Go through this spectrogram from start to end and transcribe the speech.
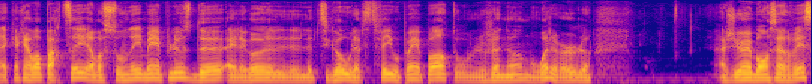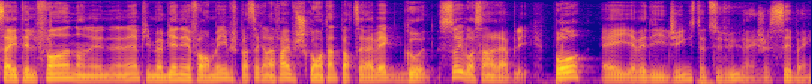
euh, quand elle va partir, elle va se souvenir bien plus de hey, le gars, le petit gars ou la petite fille, ou peu importe, ou le jeune homme, ou whatever, là. Ah, J'ai eu un bon service, ça a été le fun, on a, puis il m'a bien informé, puis je suis parti avec en affaire, puis je suis content de partir avec, good. Ça, il va s'en rappeler. Pas, hey, il y avait des jeans, t'as-tu vu? Hey, je le sais bien.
